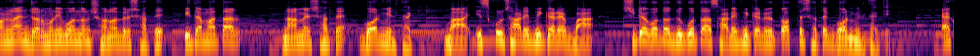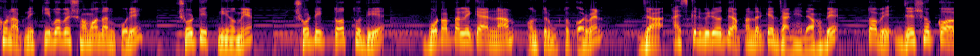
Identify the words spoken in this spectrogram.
অনলাইন জন্ম নিবন্ধন সনদের সাথে পিতামাতার নামের সাথে গরমিল থাকে বা স্কুল সার্টিফিকেটের বা শিক্ষাগত যোগ্যতা সার্টিফিকেটের তথ্যের সাথে গরমিল থাকে, এখন আপনি কীভাবে সমাধান করে সঠিক নিয়মে সঠিক তথ্য দিয়ে ভোটার তালিকায় নাম অন্তর্ভুক্ত করবেন, যা আজকের ভিডিওতে আপনাদেরকে জানিয়ে দেওয়া হবে। তবে যে সকল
